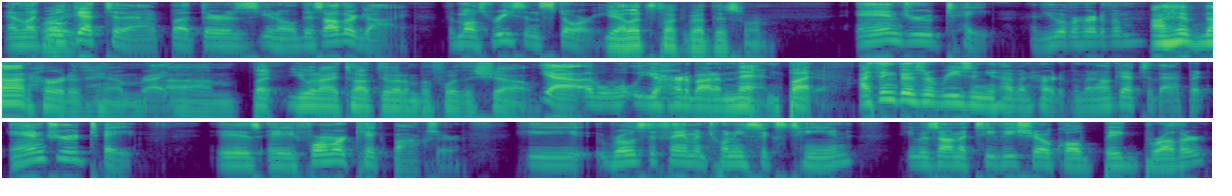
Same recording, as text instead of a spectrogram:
And like we'll Right. get to that, but there's you know this other guy, the most recent story, Yeah, let's talk about this one. Andrew Tate. Have you ever heard of him? I have not heard of him, Right. um, but you and I talked about him before the show. Yeah, uh, well, you heard about him then, but. I think there's a reason you haven't heard of him, and I'll get to that. But Andrew Tate is a former kickboxer. He rose to fame in 2016. He was on a TV show called Big Brother,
